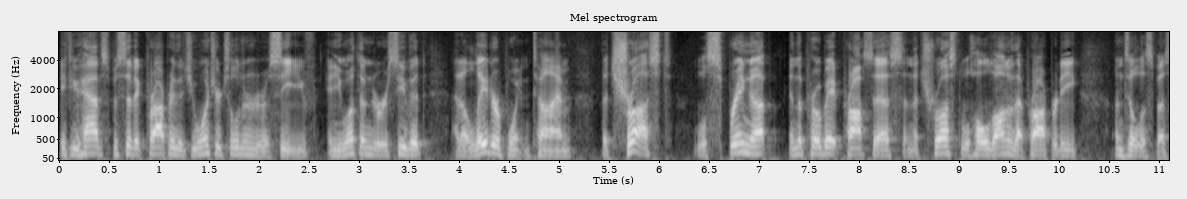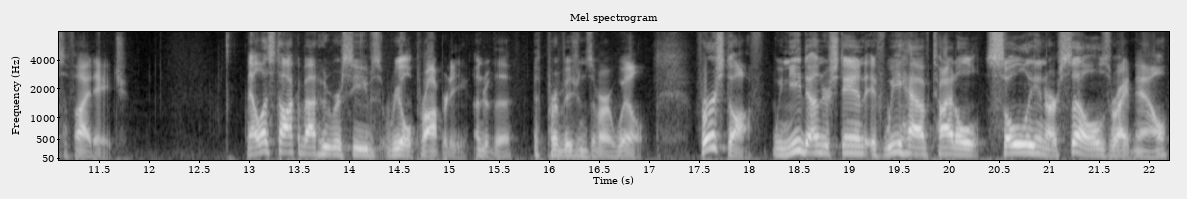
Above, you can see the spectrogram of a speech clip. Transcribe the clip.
if you have specific property that you want your children to receive and you want them to receive it at a later point in time, the trust will spring up in the probate process and the trust will hold on to that property until the specified age. Now let's talk about who receives real property under the provisions of our will. First off, we need to understand if we have title solely in ourselves right now,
